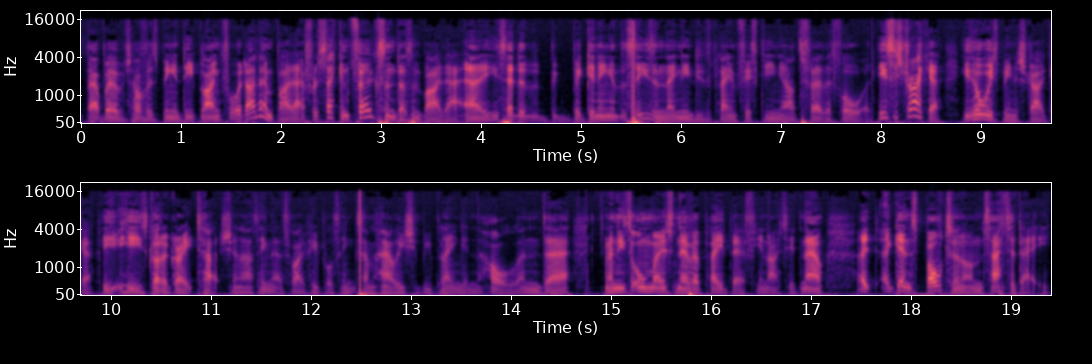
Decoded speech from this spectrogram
about Berbatov as being a deep lying forward. I don't buy that for a second. Ferguson doesn't buy that. Uh, he said at the b- beginning of the season they needed to play him 15 yards further forward. He's a striker. He's always been a striker. He, he's got a great touch, and I think that's why people think somehow he should be playing in the hole. And uh, and he's almost never played there for United. Now against Bolton on Saturday.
